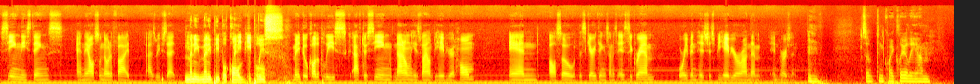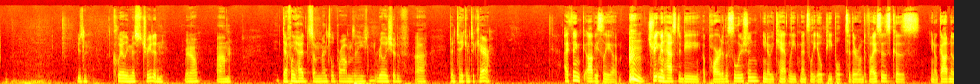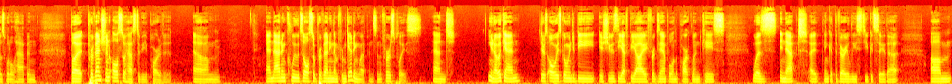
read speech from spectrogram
seeing these things, and they also notified, as we've said, Many many people called the people- police. many people called the police after seeing not only his violent behavior at home, and also the scary things on his Instagram, or even his just behavior around them in person. Mm-hmm. So then, quite clearly, um, he was clearly mistreated. You know, um, definitely had some mental problems, and he really should have uh, been taken to care. I think obviously uh, treatment has to be a part of the solution. You know, we can't leave mentally ill people to their own devices because you know God knows what'll happen. But prevention also has to be a part of it, um, and that includes also preventing them from getting weapons in the first place. And you know, again, there's always going to be issues. The FBI, for example, in the Parkland case, was inept. I think at the very least you could say that. Um,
